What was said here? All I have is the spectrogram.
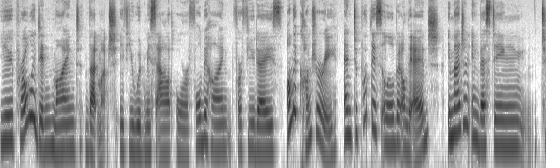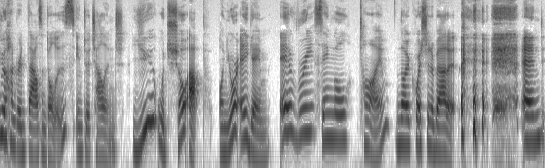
You probably didn't mind that much if you would miss out or fall behind for a few days. On the contrary, and to put this a little bit on the edge, imagine investing $200,000 into a challenge. You would show up on your A game every single time, no question about it. and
